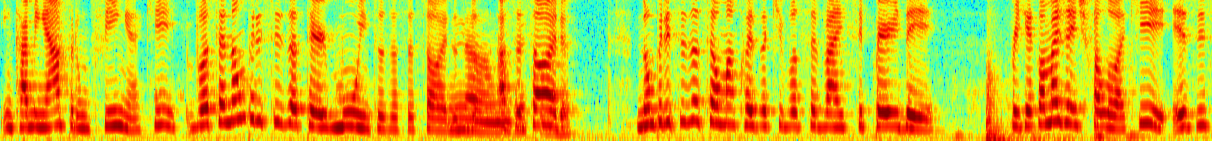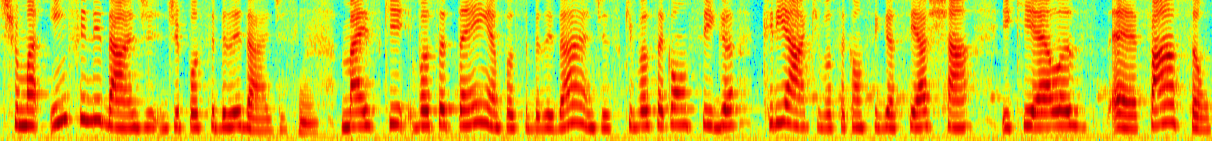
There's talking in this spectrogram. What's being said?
encaminhar para um fim aqui, você não precisa ter muitos acessórios. Não, não Acessório precisa. não precisa ser uma coisa que você vai se perder. Porque como a gente falou aqui, existe uma infinidade de possibilidades. Sim. Mas que você tenha possibilidades que você consiga criar, que você consiga se achar e que elas é, façam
